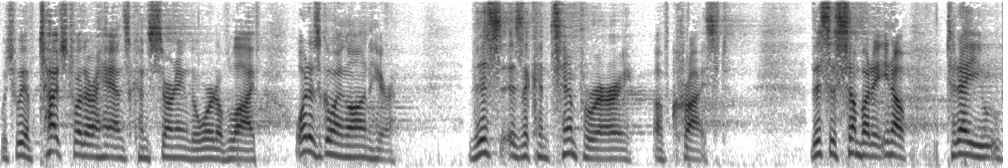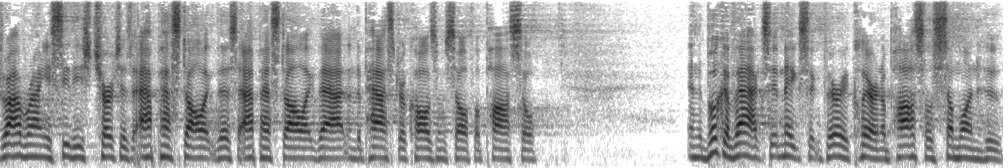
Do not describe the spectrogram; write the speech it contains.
which we have touched with our hands concerning the word of life. What is going on here? This is a contemporary of Christ. This is somebody, you know, today you drive around, you see these churches, apostolic this, apostolic that, and the pastor calls himself apostle. In the book of Acts, it makes it very clear an apostle is someone who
